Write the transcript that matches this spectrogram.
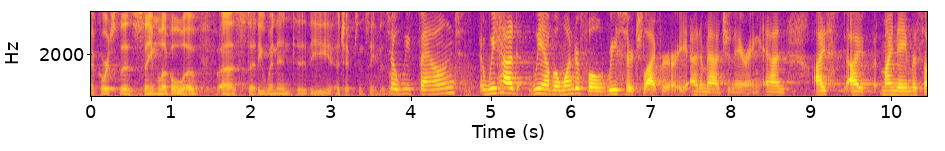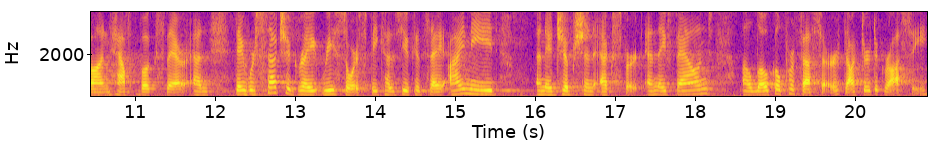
Of course, the same level of uh, study went into the Egyptian scene as So well. we found, we had, we have a wonderful research library at Imagineering, and I my name is on half the books there, and they were such a great resource because you could say, I need an Egyptian expert, and they found a local professor, Dr. DeGrassi,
